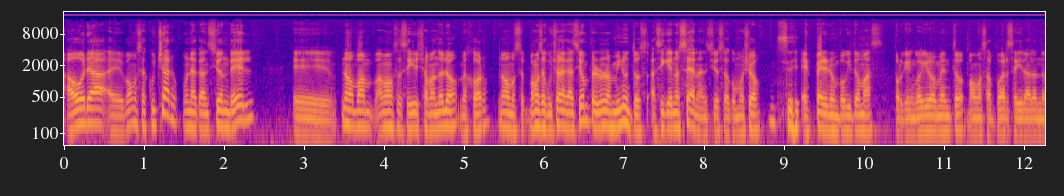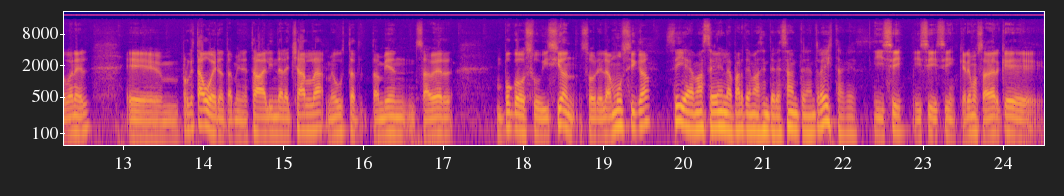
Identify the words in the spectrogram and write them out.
ahora eh, vamos a escuchar una canción de él. Eh, no, vam- vamos a seguir llamándolo mejor. No, vamos, a, vamos a escuchar la canción, pero en unos minutos, así que no sean ansiosos como yo Sí. esperen un poquito más, porque en cualquier momento vamos a poder seguir hablando con él. Eh, porque está bueno también, estaba linda la charla. Me gusta también saber un poco su visión sobre la música. Sí, además se ve en la parte más interesante de la entrevista, que es Y sí, y sí, sí. Queremos saber qué,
